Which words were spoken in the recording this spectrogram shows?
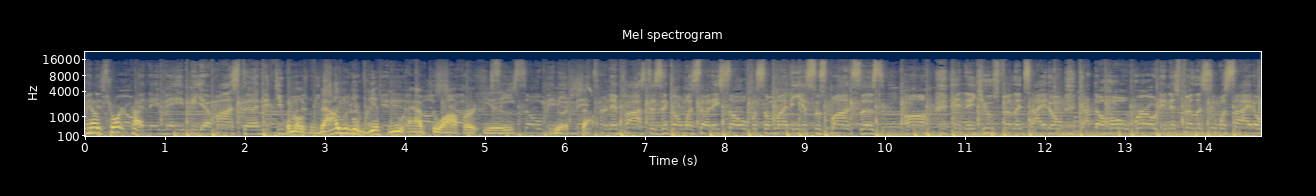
no shortcuts. The most valuable gift you have to offer is yourself. Turn imposters and going so they sold for some money and some sponsors. Uh, and the youth feel entitled. Got the whole world and it's feeling suicidal.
